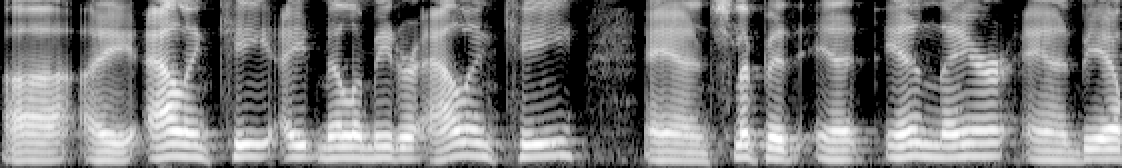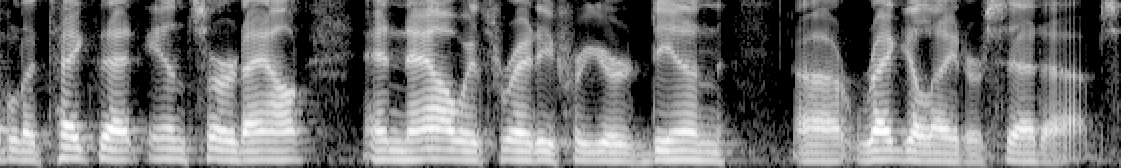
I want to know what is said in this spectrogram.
uh, a Allen key, eight millimeter Allen key, and slip it in there and be able to take that insert out. And now it's ready for your DIN uh, regulator setups.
